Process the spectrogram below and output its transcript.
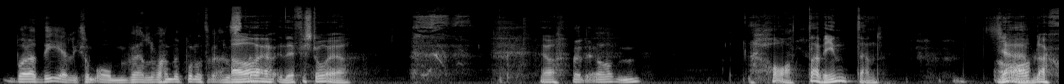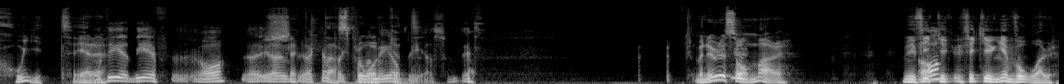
bara det är liksom omvälvande på något vänster. Ja, det förstår jag. Jag Men, ja, mm. hatar vintern. Ja. Jävla skit är Ja, det. det, det är, ja, jag, jag, jag kan faktiskt hålla med om språket. det. Alltså. det Men nu är det sommar. Men vi fick, Ja. ju, vi fick ju ingen vår.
